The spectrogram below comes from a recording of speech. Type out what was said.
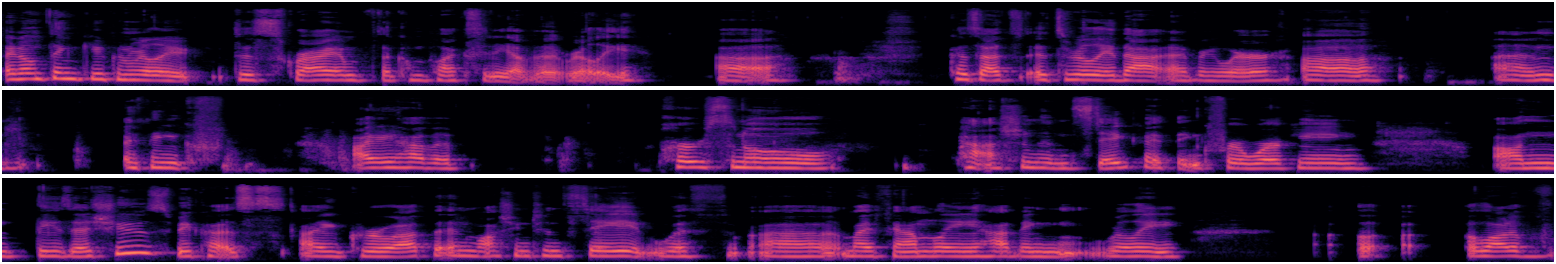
I don't think you can really describe the complexity of it really because uh, that's it's really that everywhere uh, and i think i have a personal passion and stake i think for working on these issues because i grew up in washington state with uh, my family having really uh, a lot of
